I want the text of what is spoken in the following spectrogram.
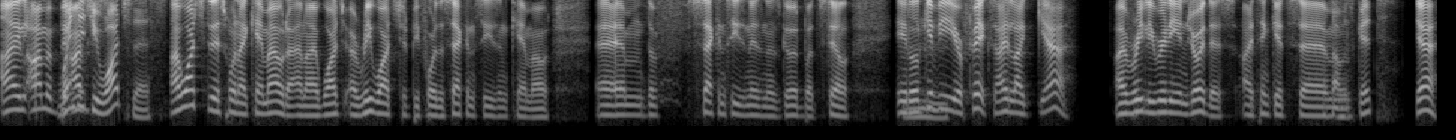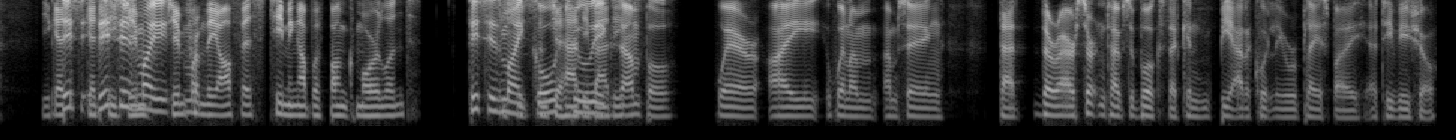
I, I'm a. bit- When I've did you watch this? I watched this when I came out, and I watched. I rewatched it before the second season came out. Um, the f- second season isn't as good, but still, it'll give Hmm. you your fix. I like. Yeah, I really, really enjoyed this. I think it's. Um, that was good. yeah. You get, This- get to this see is Jim, my- Jim my- from The Office teaming up with Bunk Moreland. This is my shoot some jihadi go-to example where I, when I'm, I'm saying that there are certain types of books that can be adequately replaced by a TV show.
